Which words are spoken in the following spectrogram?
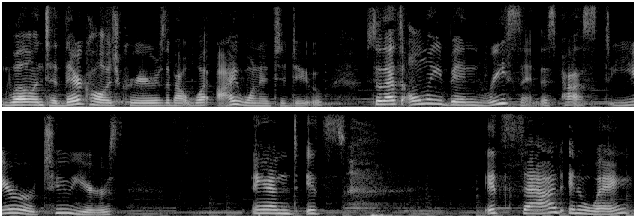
well into their college careers about what I wanted to do. So that's only been recent, this past year or 2 years. And it's it's sad in a way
